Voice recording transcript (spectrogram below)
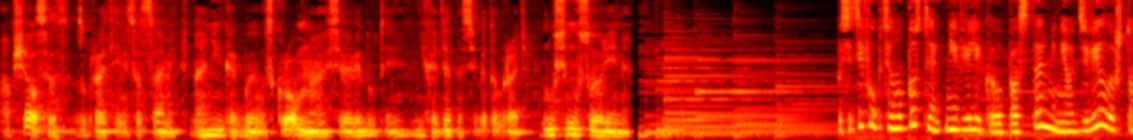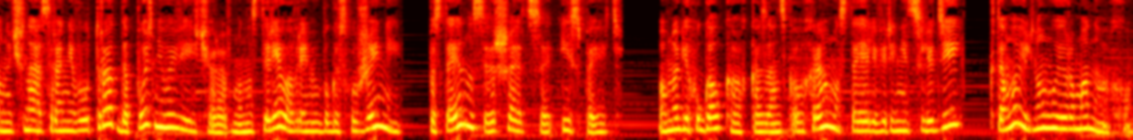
общался с братьями, с отцами. Они как бы скромно себя ведут и не хотят на себя это брать. Ну, всему свое время. Посетив Оптину пустынь дни Великого Поста, меня удивило, что начиная с раннего утра до позднего вечера в монастыре во время богослужений постоянно совершается исповедь. Во многих уголках Казанского храма стояли вереницы людей к тому или иному иеромонаху.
